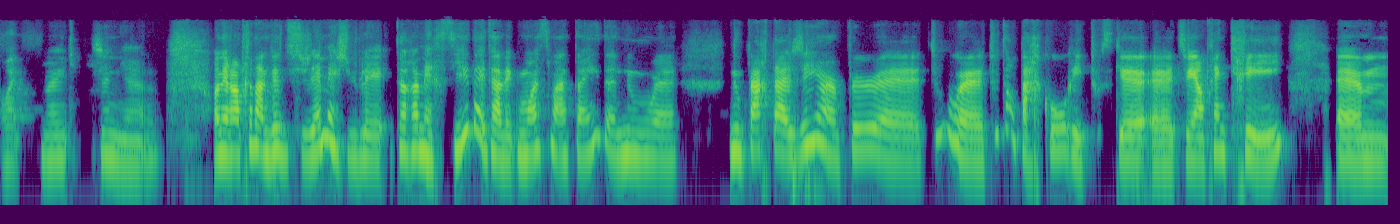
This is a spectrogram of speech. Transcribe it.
Ouais. Oui, génial. On est rentré dans le vif du sujet, mais je voulais te remercier d'être avec moi ce matin, de nous, euh, nous partager un peu euh, tout, tout ton parcours et tout ce que tu es en train de créer. Euh,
